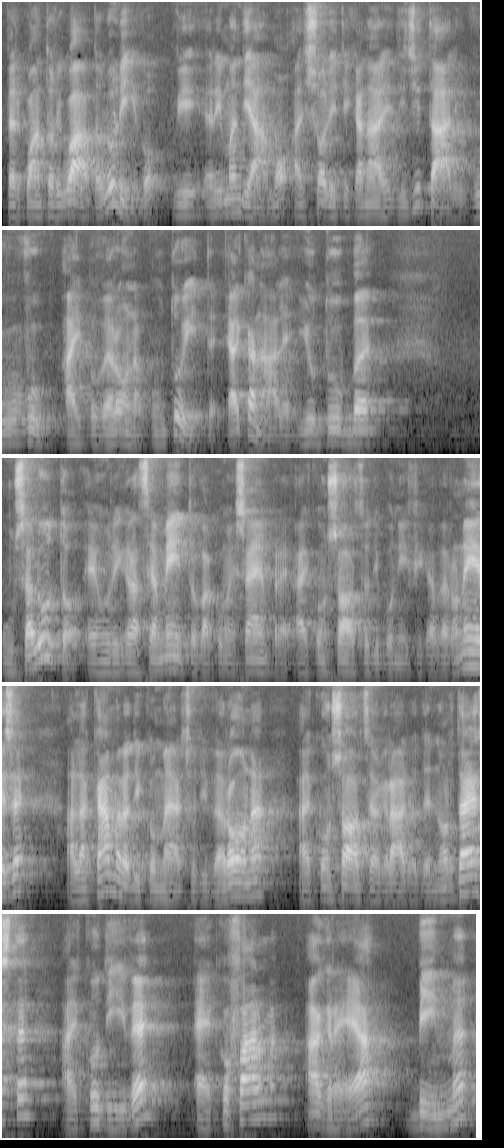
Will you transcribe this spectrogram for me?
Per quanto riguarda l'olivo vi rimandiamo ai soliti canali digitali www.aipoverona.it e al canale YouTube. Un saluto e un ringraziamento va come sempre al Consorzio di Bonifica Veronese, alla Camera di Commercio di Verona, al Consorzio Agrario del Nord-Est, al Codive, Ecofarm, Agrea, BIM,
